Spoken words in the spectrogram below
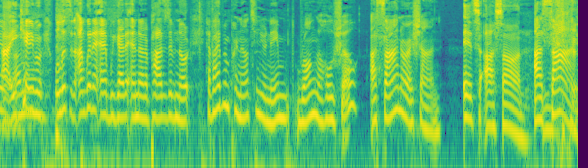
yeah, Uh, you I can't mean- even. Well, listen, I'm gonna end. We got to end on a positive note. Have I been pronouncing your name wrong the whole show? Asan or Ashan? It's Asan. Asan.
